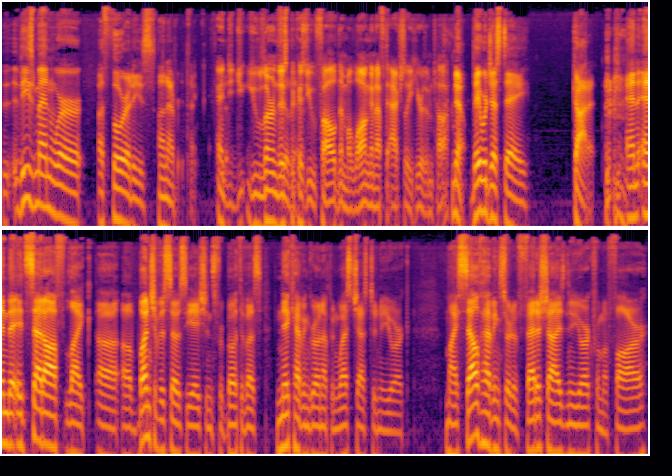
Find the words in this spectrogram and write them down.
These men were authorities on everything. And did you, you learn this because you followed them long enough to actually hear them talk? No, they were just a got it, and and it set off like uh, a bunch of associations for both of us. Nick having grown up in Westchester, New York, myself having sort of fetishized New York from afar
